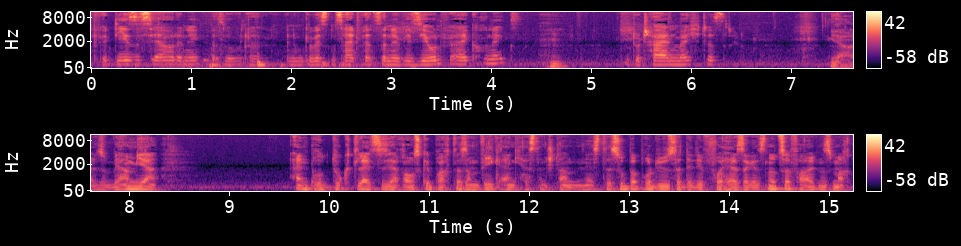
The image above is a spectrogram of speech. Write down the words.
für dieses Jahr oder nicht, also oder in einem gewissen Zeitfenster eine Vision für Iconics, hm. die du teilen möchtest? Ja, also wir haben ja ein Produkt letztes Jahr rausgebracht, das am Weg eigentlich erst entstanden ist. Der Superproducer, der die Vorhersage des Nutzerverhaltens macht,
